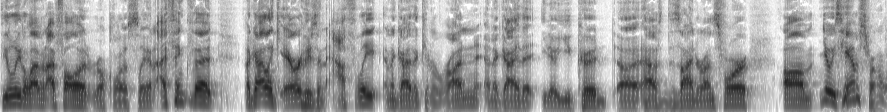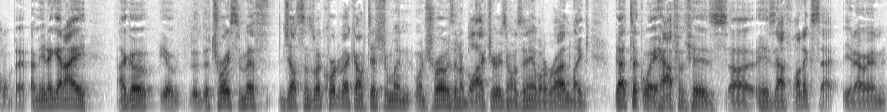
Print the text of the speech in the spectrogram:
the Elite Eleven. I follow it real closely, and I think that a guy like Air who's an athlete and a guy that can run, and a guy that you know you could uh, have designed runs for, um, you know, he's hamstrung a little bit. I mean, again, I I go, you know, the, the Troy Smith, Justin's Zwick quarterback competition when when Troy was in a black jersey and wasn't able to run, like that took away half of his uh, his athletic set, you know. And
